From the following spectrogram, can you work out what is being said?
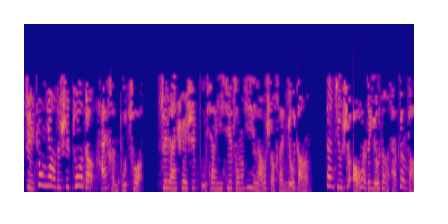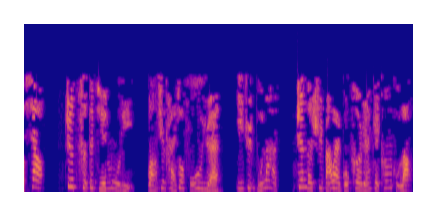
最重要的是做的还很不错。虽然确实不像一些综艺老手很有梗，但就是偶尔的有梗才更搞笑。这次的节目里。王俊凯做服务员，一句不落，真的是把外国客人给坑苦了。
